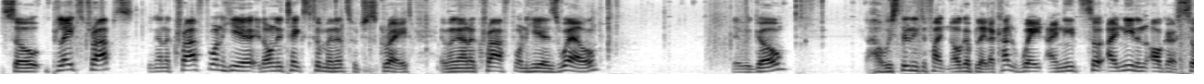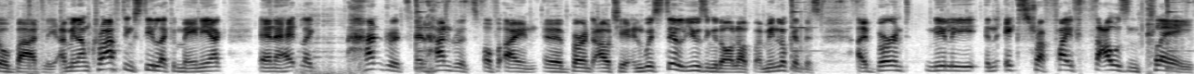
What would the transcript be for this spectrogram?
So plate traps. We're gonna craft one here. It only takes two minutes, which is great. And we're gonna craft one here as well. There we go. Oh, we still need to find an auger blade. I can't wait. I need so I need an auger so badly. I mean, I'm crafting steel like a maniac, and I had like hundreds and hundreds of iron uh, burned out here, and we're still using it all up. I mean, look at this. I burned nearly an extra 5,000 clay.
